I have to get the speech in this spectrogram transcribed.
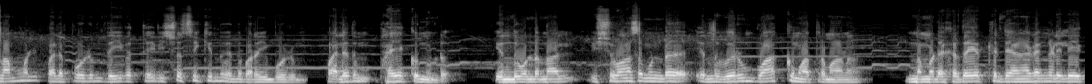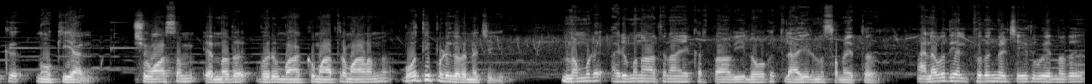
നമ്മൾ പലപ്പോഴും ദൈവത്തെ വിശ്വസിക്കുന്നു എന്ന് പറയുമ്പോഴും പലതും ഭയക്കുന്നുണ്ട്. എന്തുകൊണ്ടെന്നാൽ വിശ്വാസമുണ്ട് എന്ന് വെറും വാക്ക് മാത്രമാണ് നമ്മുടെ ഹൃദയത്തിന്റെ ആഴങ്ങളിലേക്ക് നോക്കിയാൽ വിശ്വാസം എന്നത് വെറും വാക്ക് മാത്രമാണെന്ന് ബോധ്യപ്പെടുക തന്നെ ചെയ്യും. നമ്മുടെ അരുമനാഥനായ കർത്താവ് ഈ ലോകത്തിലായിരുന്ന സമയത്ത് അനവധി അത്ഭുതങ്ങൾ ചെയ്തു എന്നത്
